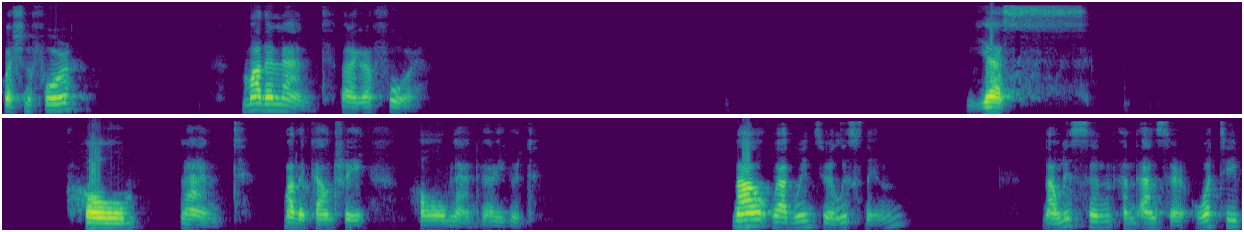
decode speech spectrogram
Question 4. Motherland, paragraph 4. Yes. Homeland. Mother country, homeland. Very good. Now we are going to listening. Now listen and answer. What if,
